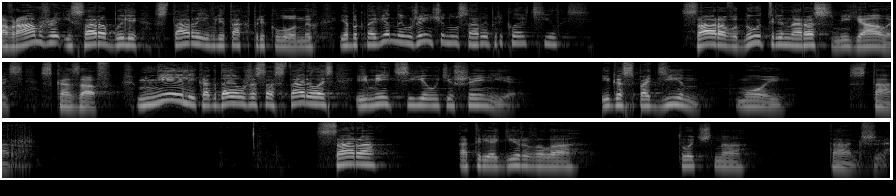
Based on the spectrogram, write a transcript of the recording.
Авраам же и Сара были старые в летах преклонных, и обыкновенная у женщины у Сары прекратилась. Сара внутренно рассмеялась, сказав, «Мне ли, когда я уже состарилась, иметь сие утешение? И господин мой стар». Сара отреагировала точно так же.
